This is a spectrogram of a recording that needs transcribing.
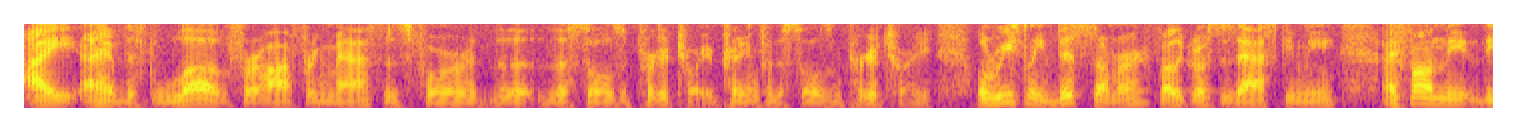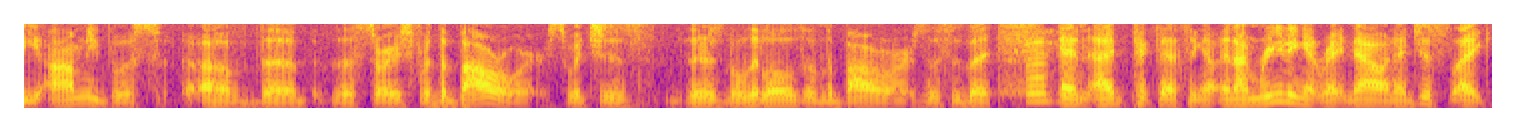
I, I have this love for offering masses for the, the souls of purgatory, praying for the souls in purgatory. Well, recently this summer, Father Gross was asking me, I found the, the omnibus of the the stories for the Borrowers, which is there's the Littles and the Borrowers. This is the, mm-hmm. and I picked that thing up, and I'm reading it right now, and I just like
